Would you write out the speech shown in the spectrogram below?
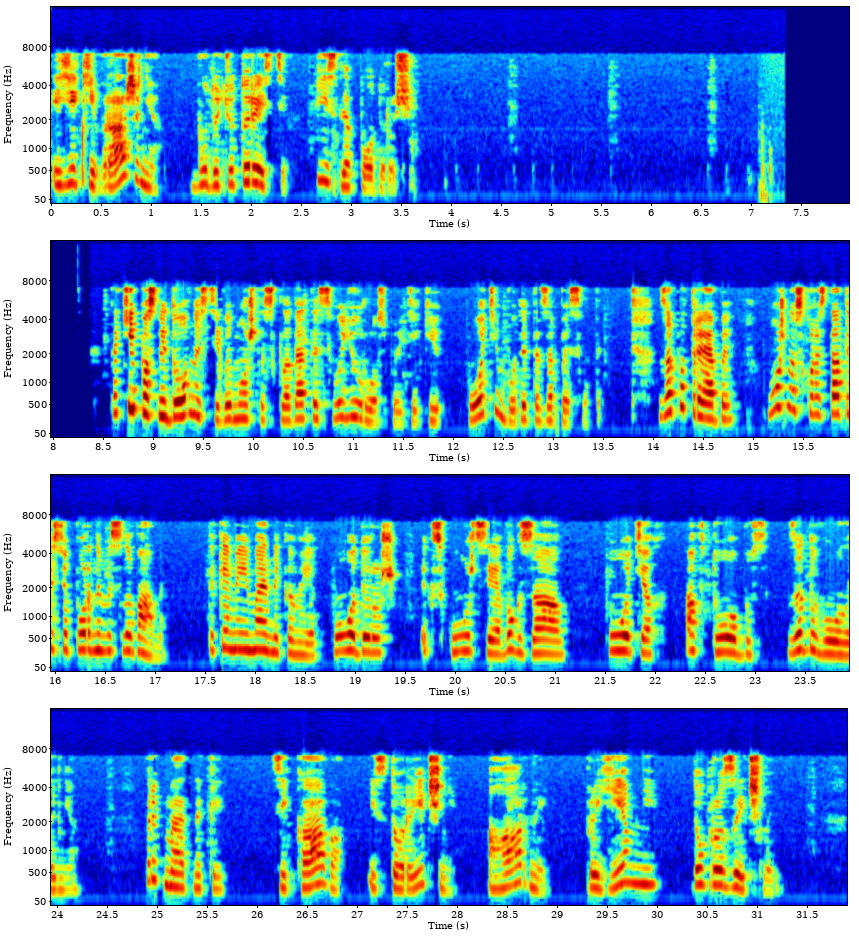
І які враження будуть у туристів після подорожі? Такій послідовності ви можете складати свою розповідь, яку потім будете записувати. За потреби можна скористатись опорними словами, такими іменниками, як подорож, екскурсія, вокзал, потяг, автобус, задоволення, прикметники цікава, історичні, гарний, приємні, доброзичливі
